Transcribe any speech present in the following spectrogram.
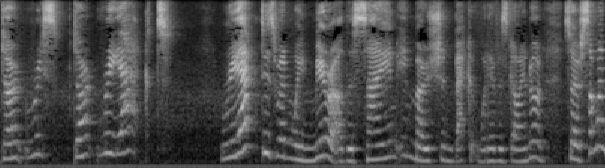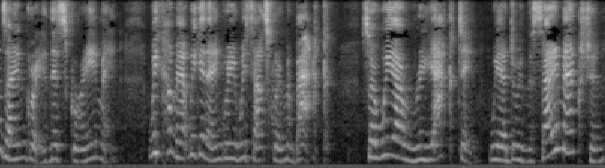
Don't, re- don't react. React is when we mirror the same emotion back at whatever's going on. So if someone's angry and they're screaming, we come out, we get angry, and we start screaming back. So we are reacting. We are doing the same action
